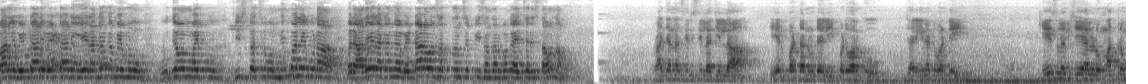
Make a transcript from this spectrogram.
వాళ్ళని వెంటాడి వెంటాడి ఏ రకంగా మేము ఉద్యమం వైపు తీసుకొచ్చినామో మిమ్మల్ని కూడా మరి అదే రకంగా వెంటాడవలసి వస్తుందని చెప్పి ఈ సందర్భంగా హెచ్చరిస్తా ఉన్నాం. రాజన్న సిరిసిల్ల జిల్లా ఏర్పడ్డ నుండి ఇప్పటి వరకు జరిగినటువంటి కేసుల విషయాలలో మాత్రం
